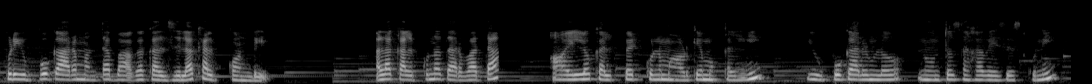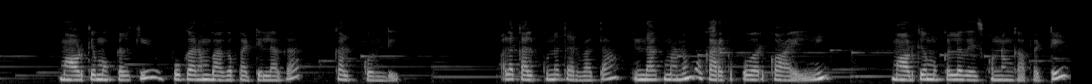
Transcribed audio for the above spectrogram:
ఇప్పుడు ఈ ఉప్పు కారం అంతా బాగా కలిసిలా కలుపుకోండి. అలా కలుపుకున్న తర్వాత ఆయిల్లో కలిపి పెట్టుకున్న మామిడికాయ ముక్కల్ని ఈ ఉప్పు కారంలో నూనెతో సహా వేసేసుకుని మామిడికాయ ముక్కలకి ఉప్పు కారం బాగా పట్టేలాగా కలుపుకోండి. అలా కలుపుకున్న తర్వాత ఇందాక మనం ఒక అరకప్పు వరకు ఆయిల్ని మామిడికాయ ముక్కల్లో వేసుకున్నాం కాబట్టి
